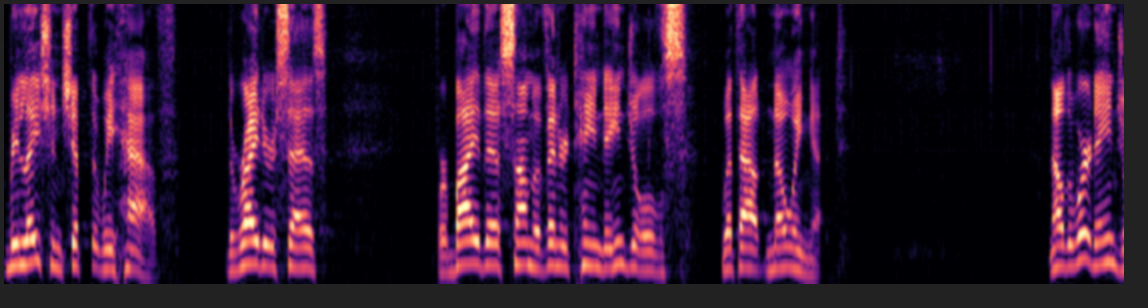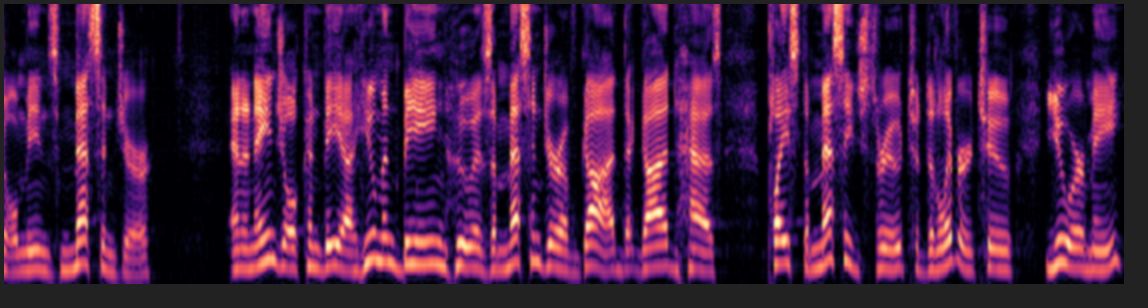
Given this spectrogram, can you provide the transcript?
relationship that we have, the writer says, For by this some have entertained angels without knowing it. Now, the word angel means messenger, and an angel can be a human being who is a messenger of God that God has placed a message through to deliver to you or me,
